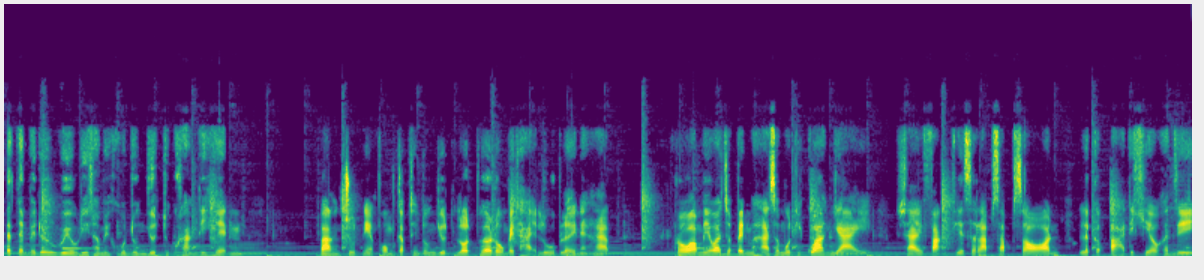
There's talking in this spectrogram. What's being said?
แต่เต็มไปด้วยวิวที่ทำให้คุณต้องหยุดทุกครั้งที่เห็น บางจุดเนี่ยผมกับถึงต้องหยุดรถเพื่อลงไปถ่ายรูปเลยนะครับ เพราะว่าไม่ว่าจะเป็นมหาสมุทรที่กว้างใหญ่ ชายฝั่งที่สลับซับซ้อน และก็ป่าที่เขียวขจี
